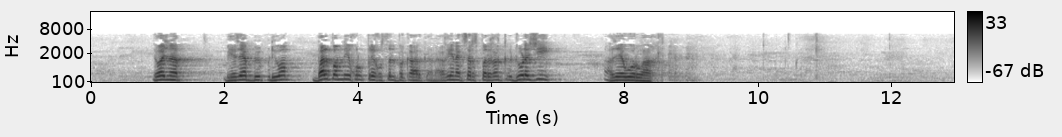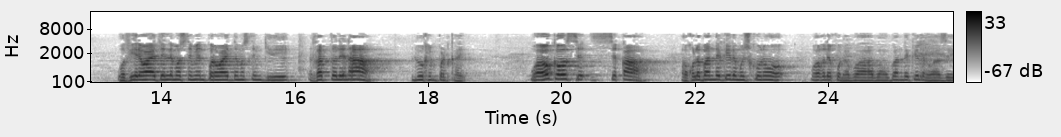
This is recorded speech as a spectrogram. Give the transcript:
دیوژن به زه دیوم بل پم نه خور پر خپل په کار کنه هغه اکثر پرغه جوړ شي هغه ور واخل وفي روایت لمسلمین پر روایت د مسلم کې دي غط لنا لوخم پټ کای واو کو سقا او خپل بند کې د مشکونو واغلق الابواب او بند کې دروازه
